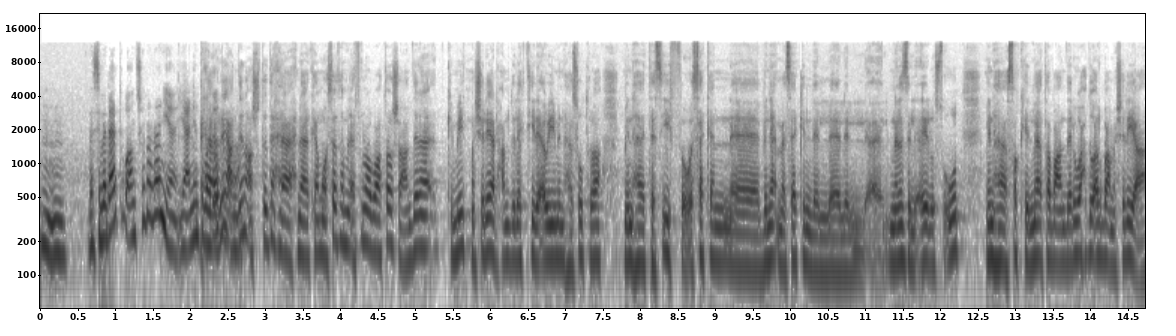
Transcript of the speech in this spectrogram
م-م. بس بدأتوا بأنشطة ثانية يعني أنتوا بدأتوا عندنا أنشطة؟ إحنا إحنا كمؤسسة من 2014 عندنا كمية مشاريع الحمد لله كتير قوي منها ستره منها تسقيف وسكن آه، بناء مساكن لل- لل- للمنازل القليله للسقوط منها سقي الماء طبعا. ده لوحده أربع مشاريع.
